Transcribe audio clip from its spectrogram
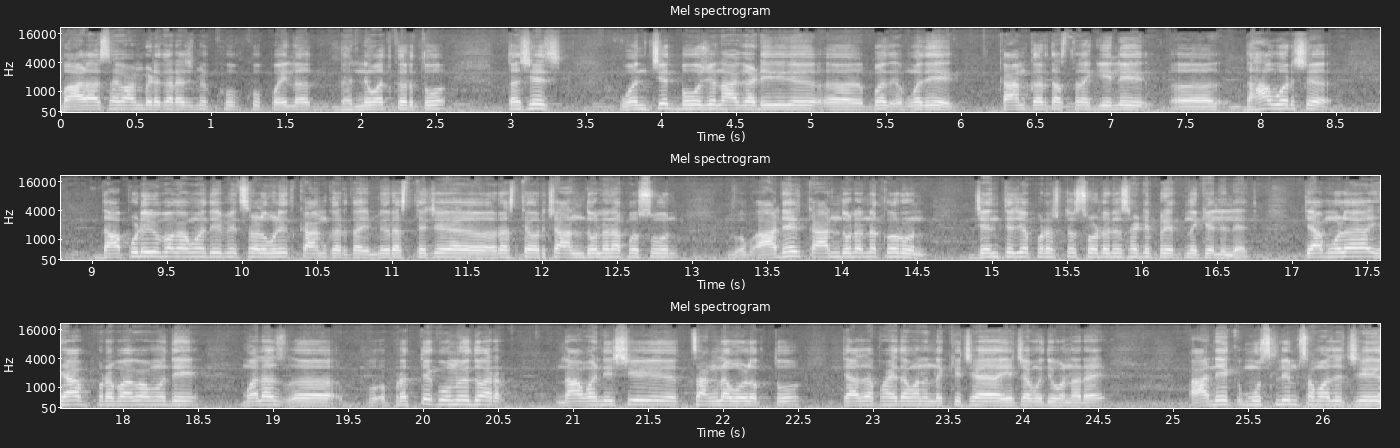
बाळासाहेब आंबेडकरांचे मी खूप खूप पहिलं धन्यवाद करतो. तसेच वंचित बहुजन आघाडी मध्ये काम करत असताना गेले दहा वर्ष दापोडे विभागामध्ये मी चळवळीत काम करत आहे. मी रस्त्याच्या रस्त्यावरच्या आंदोलनापासून अनेक आंदोलनं करून जनतेचे प्रश्न सोडवण्यासाठी प्रयत्न केलेले आहेत. त्यामुळं ह्या प्रभागामध्ये मला प्रत्येक उमेदवार नावानिशी चांगला ओळखतो. त्याचा फायदा मला नक्कीच ह्याच्यामध्ये होणार आहे. अनेक मुस्लिम समाजाचे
